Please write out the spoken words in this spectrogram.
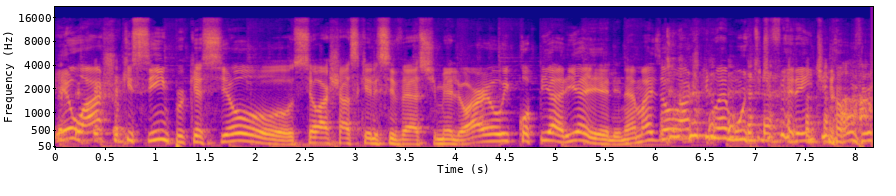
Eu acho que sim, porque se eu, se eu achasse que ele se veste melhor, eu copiaria ele, né? Mas eu acho que não é muito diferente, não, viu?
